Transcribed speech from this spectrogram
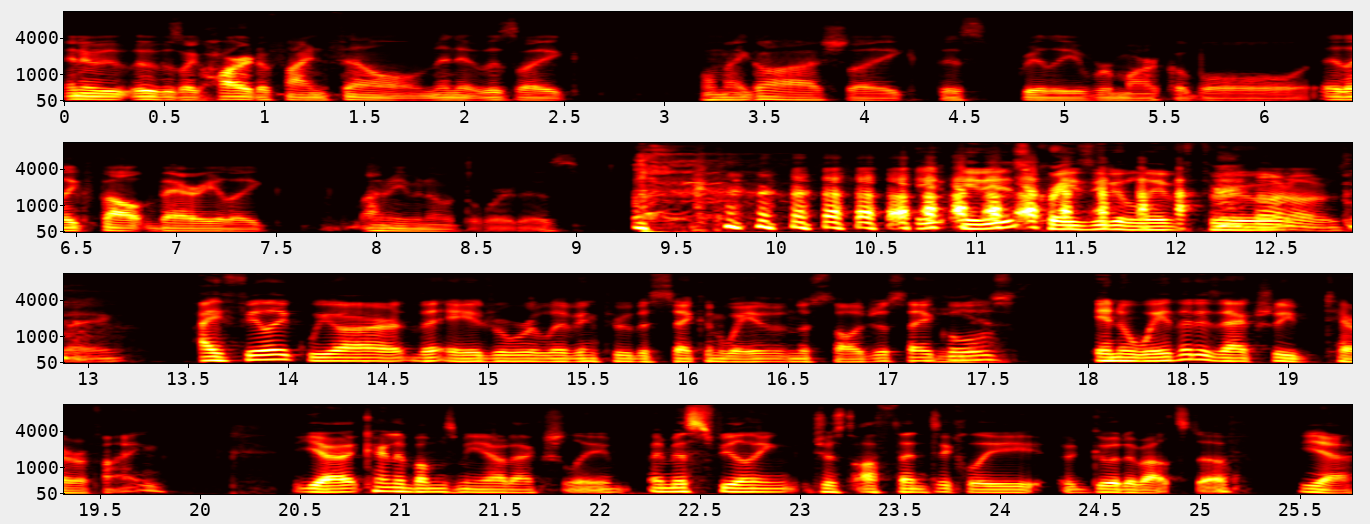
and it, it was like hard to find film and it was like oh my gosh like this really remarkable it like felt very like i don't even know what the word is It- it is crazy to live through- i don't know what i'm saying I feel like we are the age where we're living through the second wave of nostalgia cycles Yes. in a way that is actually terrifying. Yeah, it kind of bums me out actually. I miss feeling just authentically good about stuff Yeah,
